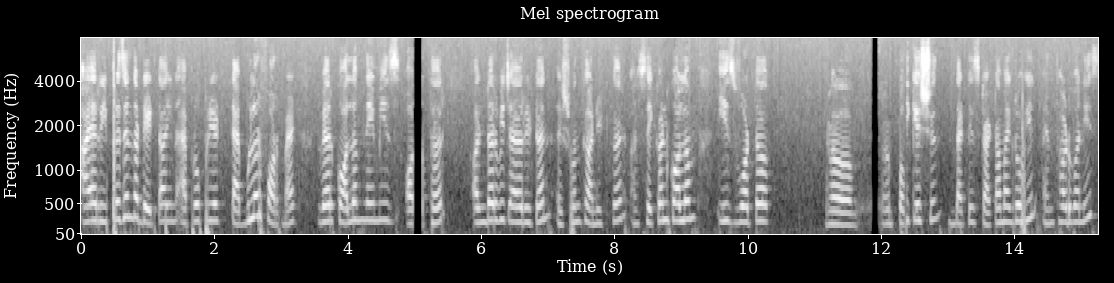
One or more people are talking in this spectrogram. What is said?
I represent the data in appropriate tabular format where column name is author under which I have written Yashwant Kanitkar and second column is what a uh, uh, publication that is Tata McGraw Hill. And third one is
